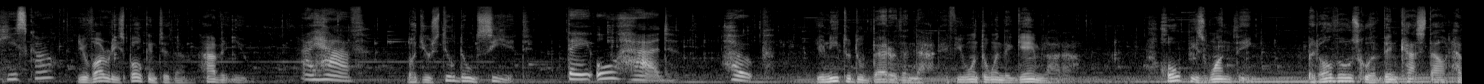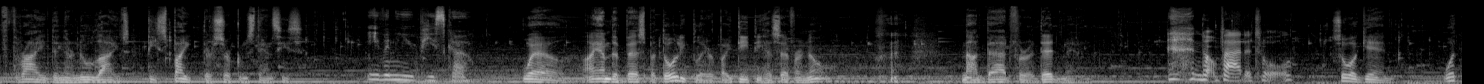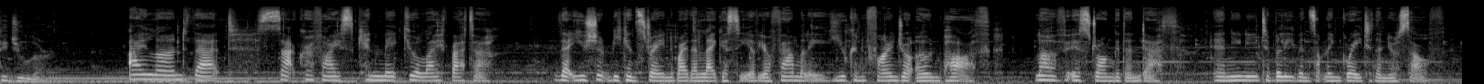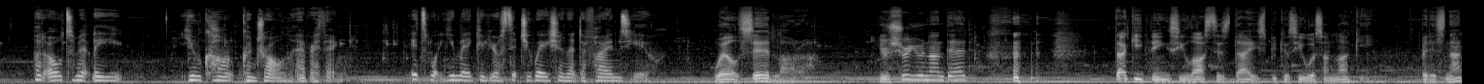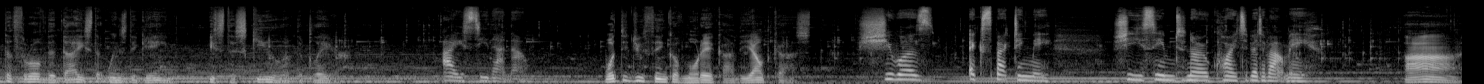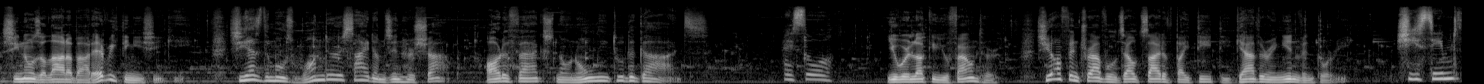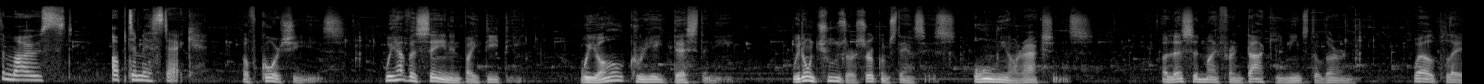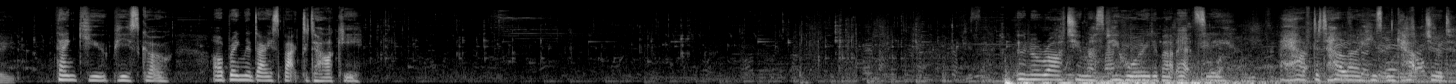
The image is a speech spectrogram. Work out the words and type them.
Pisco? You've already spoken to them, haven't you? I have. But you still don't see it. They all had hope. You need to do better than that if you want to win the game, Lara. Hope is one thing, but all those who have been cast out have thrived in their new lives despite their circumstances. Even you, Pisco. Well, I am the best Patoli player Paititi has ever known. Not bad for a dead man. Not bad at all. So again, what did you learn? I learned that sacrifice can make your life better. That you shouldn't be constrained by the legacy of your family. You can find your own path. Love is stronger than death, and you need to believe in something greater than yourself. But ultimately, you can't control everything. It's what you make of your situation that defines you. Well said, Lara. You're sure you're not dead? Taki thinks he lost his dice because he was unlucky. But it's not the throw of the dice that wins the game, it's the skill of the player. I see that now. What did you think of Moreka, the outcast? She was expecting me. She seemed to know quite a bit about me. Ah, she knows a lot about everything, Ishiki. She has the most wondrous items in her shop, artifacts known only to the gods. I saw. You were lucky you found her. She often travels outside of Paititi, gathering inventory. She seemed the most optimistic. Of course she is. We have a saying in Paititi. We all create destiny. We don't choose our circumstances, only our actions. A lesson my friend Taki needs to learn. Well played. Thank you, Pisco. I'll bring the dice back to Taki. Unuratu must be worried about Etzli. I have to tell her he's been captured.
